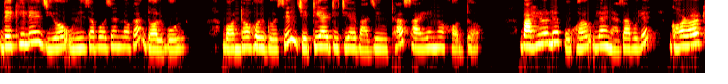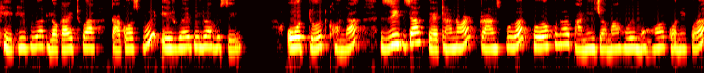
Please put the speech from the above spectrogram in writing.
দেখিলেই জিঅ উৰি যাব যেন লগা দলবোৰ। বন্ধ হৈ গৈছিল যেতিয়াই তেতিয়াই বাজি উঠা চাইৰেনৰ শব্দ। বাহিৰলৈ পোহৰ ওলাই নাযাবলৈ ঘৰৰ খিৰিকীবোৰত লগাই থোৱা কাগজবোৰ এৰুৱাই পেলোৱা হৈছিল। অ'ত ত'ত খন্দা জিক জাক পেটাৰ্ণৰ ট্ৰান্সবোৰত বৰষুণৰ পানী জমা হৈ মহৰ কণী পৰা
